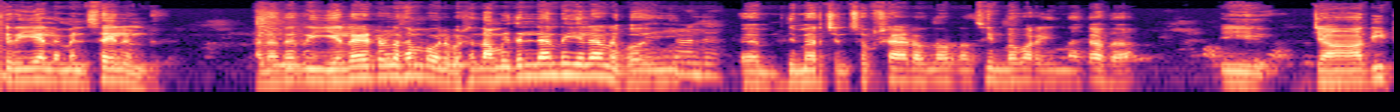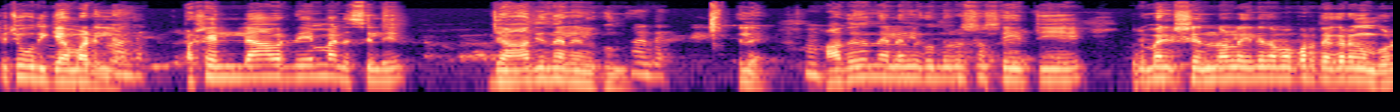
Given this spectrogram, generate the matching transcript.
ചെറിയ എലമെൻസ് അതിലുണ്ട്. അല്ലാതെ റിയൽ ആയിട്ടുള്ള സംഭവമല്ല. പക്ഷെ നമ്മ ഇതെല്ലാം റിയലാണ് ഇപ്പോൾ ഈ ദി മെർച്ചൻസ് ഓഫ് ഷാഡോ എന്ന് പറഞ്ഞ സിനിമ പറയുന്ന കഥ ഈ ജാതി ഇപ്പം ചോദിക്കാൻ പാടില്ല. പക്ഷെ എല്ലാവരുടെയും മനസ്സിൽ ജാതി നിലനിൽക്കുന്നു. അല്ലേ? അത് നിലനിൽക്കുന്ന ഒരു സൊസൈറ്റിയെ ഒരു മനുഷ്യൻ എന്നുള്ളതിൽ നമ്മൾ പുറത്തേക്ക് ഇറങ്ങുമ്പോൾ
